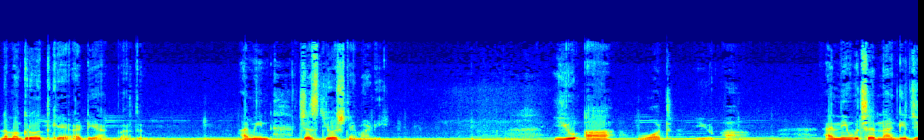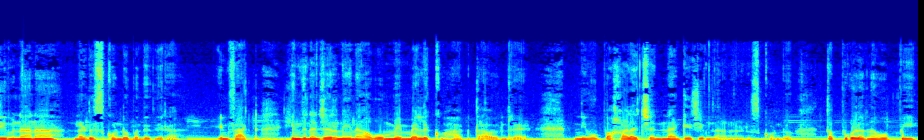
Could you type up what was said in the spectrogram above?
ನಮ್ಮ ಗ್ರೋತ್ಗೆ ಅಡ್ಡಿ ಆಗಬಾರ್ದು. ಐ ಮೀನ್ ಜಸ್ಟ್ ಯೋಚನೆ ಮಾಡಿ. ಯು ಆ ವಾಟ್ ಯು ಆ ಆ್ಯಂಡ್ ನೀವು ಚೆನ್ನಾಗಿ ಜೀವನನ ನಡೆಸ್ಕೊಂಡು ಬಂದಿದ್ದೀರಾ? ಇನ್ಫ್ಯಾಕ್ಟ್ ಹಿಂದಿನ ಜರ್ನಿನ ಒಮ್ಮೆ ಮೆಲುಕು ಹಾಕ್ತಾ ಅಂದರೆ ನೀವು ಬಹಳ ಚೆನ್ನಾಗಿ ಜೀವನ ನಡೆಸ್ಕೊಂಡು ತಪ್ಪುಗಳನ್ನು ಒಪ್ಪಿ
